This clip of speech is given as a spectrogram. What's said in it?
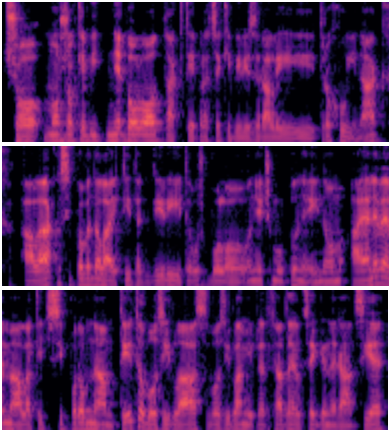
čo možno keby nebolo, tak tie preteky by vyzerali trochu inak, ale ako si povedal aj ty, tak v Diri to už bolo o niečom úplne inom a ja neviem, ale keď si porovnám tieto vozidlá s vozidlami predchádzajúcej generácie,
